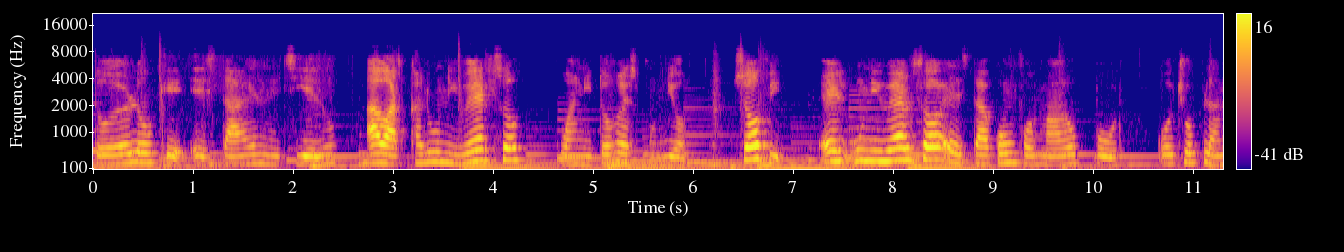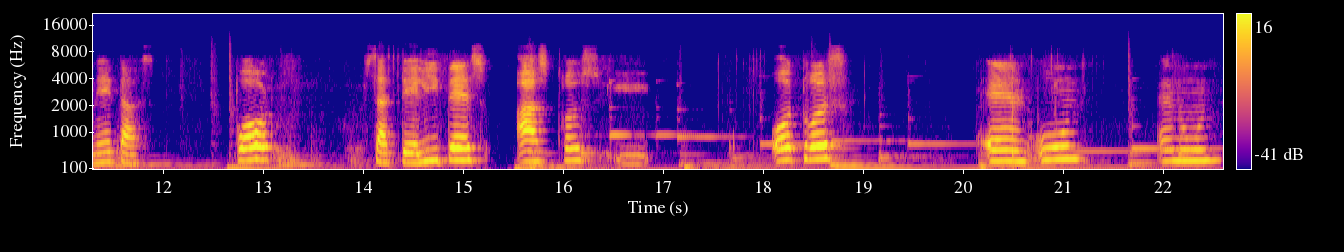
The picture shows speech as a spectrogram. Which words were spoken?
todo lo que está en el cielo abarca el universo. Juanito respondió, Sophie, el universo está conformado por ocho planetas, por satélites, astros y otros en un, en un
